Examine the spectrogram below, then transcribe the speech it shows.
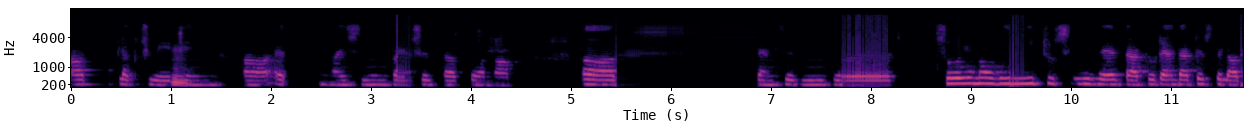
are fluctuating. Mm. Uh, as mycene prices have gone up. Uh, extensively, so, you know, we need to see where that would end. That is the last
